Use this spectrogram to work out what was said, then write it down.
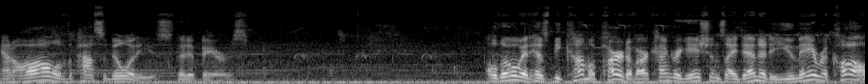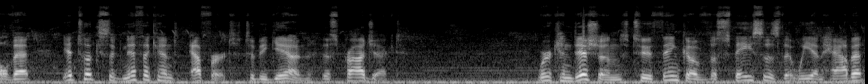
and all of the possibilities that it bears. Although it has become a part of our congregation's identity, you may recall that it took significant effort to begin this project. We're conditioned to think of the spaces that we inhabit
